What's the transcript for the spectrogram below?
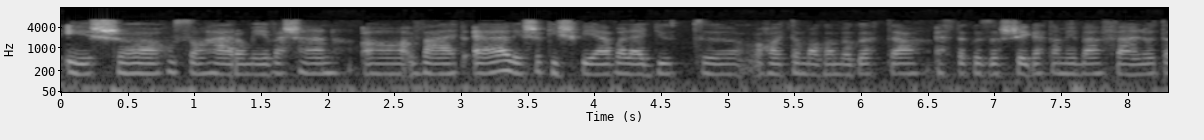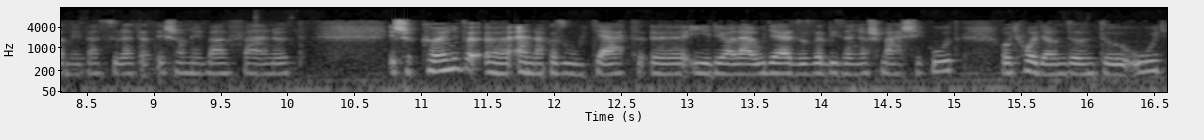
és 23 évesen vált el, és a kisfiával együtt hagyta maga mögött ezt a közösséget, amiben felnőtt, amiben született, és amiben felnőtt és a könyv ennek az útját írja le, ugye ez az a bizonyos másik út, hogy hogyan döntő úgy,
